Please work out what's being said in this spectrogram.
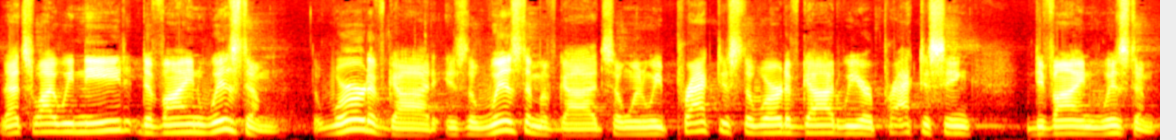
That's why we need divine wisdom. The Word of God is the wisdom of God. So when we practice the Word of God, we are practicing divine wisdom.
